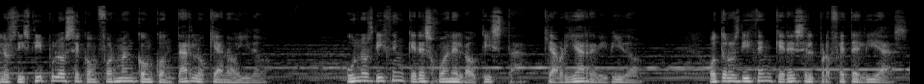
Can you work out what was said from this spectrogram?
Los discípulos se conforman con contar lo que han oído, unos dicen que eres Juan el Bautista, que habría revivido. Otros dicen que eres el profeta Elías,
